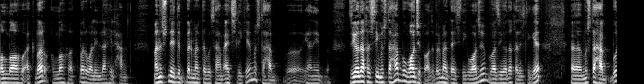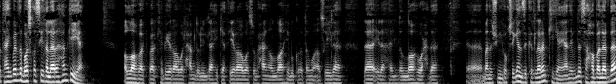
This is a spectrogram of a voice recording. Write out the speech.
والله أكبر الله أكبر ولله الحمد Mana shunday deb bir marta bo'lsa ham aytishligi e, mustahab e, ya'ni ziyoda qilishlik mustahab bu vojib hozir. Bir marta aytishlik vojib va ziyoda qilishligi e, mustahab. Bu takbirni boshqa siyg'alari ham kelgan. Allohu akbar kabira valhamdulillahi kathira va subhanallohi bukratan va asila. La ilaha illalloh vahda. Mana shunga o'xshagan zikrlar ham kelgan. Ya'ni bunda sahobalardan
